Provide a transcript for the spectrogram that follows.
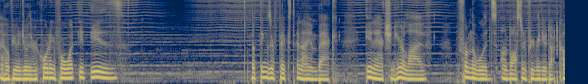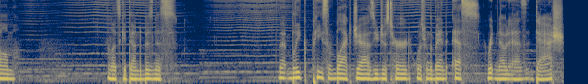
I hope you enjoy the recording for what it is. But things are fixed, and I am back in action here live from the woods on bostonfreeradio.com. And let's get down to business. That bleak piece of black jazz you just heard was from the band S, written out as dash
